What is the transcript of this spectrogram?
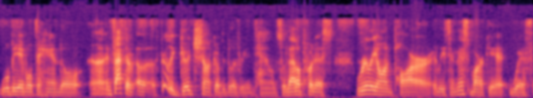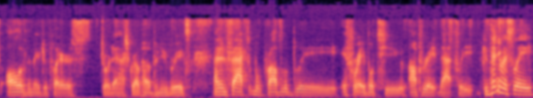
we'll be able to handle, uh, in fact, a, a fairly good chunk of the delivery in town. So that'll put us really on par, at least in this market, with all of the major players, DoorDash, Grubhub, and Uber Eats. And in fact, we'll probably, if we're able to operate that fleet continuously,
